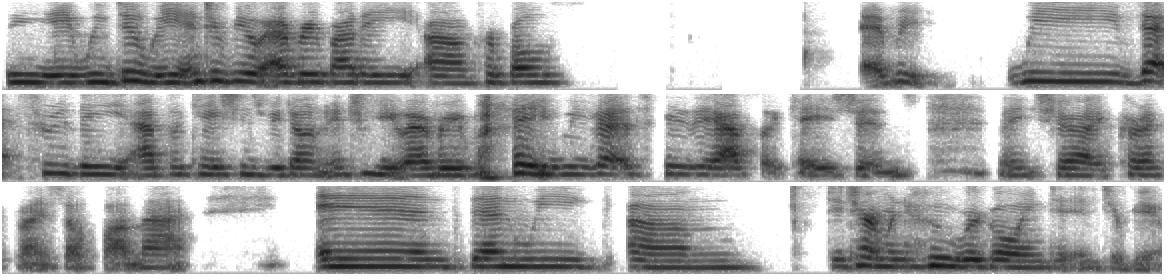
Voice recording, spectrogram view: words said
We, we do, we interview everybody uh, for both. Every, we vet through the applications. We don't interview everybody. We vet through the applications. Make sure I correct myself on that. And then we um, determine who we're going to interview.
